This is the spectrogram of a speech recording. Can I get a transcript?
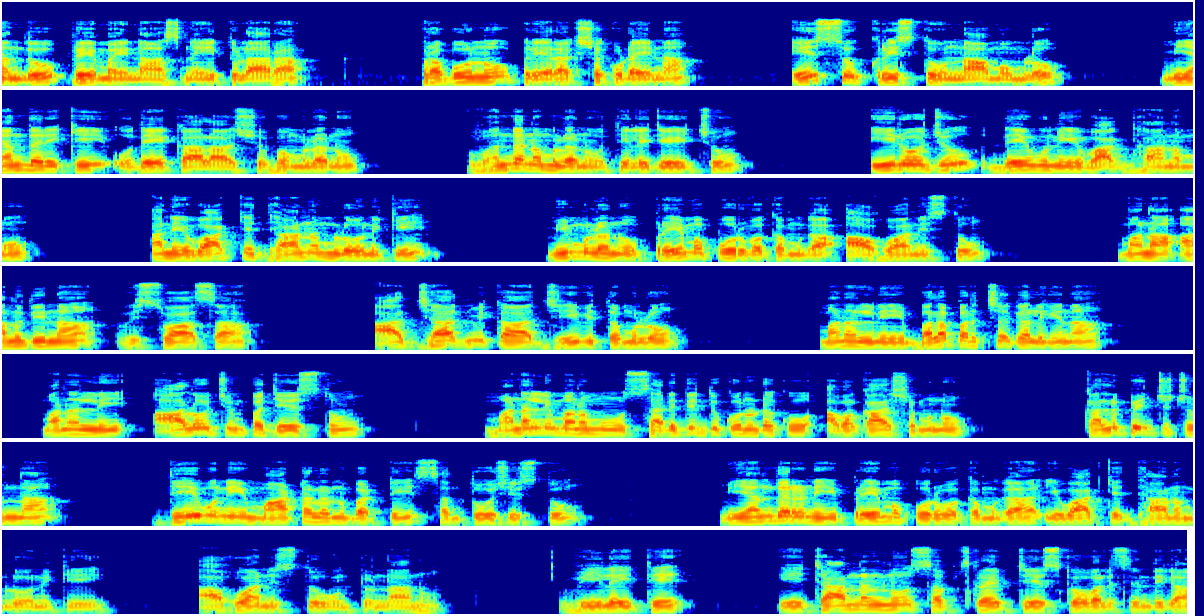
ప్రభునందు ప్రేమైన స్నేహితులారా ప్రభును ప్రియరక్షకుడైన యేసుక్రీస్తు నామంలో మీ అందరికీ ఉదయకాల శుభములను వందనములను తెలియజేయచ్చు ఈరోజు దేవుని వాగ్దానము అనే వాక్య ధ్యానంలోనికి మిమ్ములను ప్రేమపూర్వకంగా ఆహ్వానిస్తూ మన అనుదిన విశ్వాస ఆధ్యాత్మిక జీవితములో మనల్ని బలపరచగలిగిన మనల్ని ఆలోచింపజేస్తూ మనల్ని మనము సరిదిద్దుకొనుటకు అవకాశమును కల్పించుచున్న దేవుని మాటలను బట్టి సంతోషిస్తూ మీ అందరినీ ప్రేమపూర్వకంగా ఈ వాక్య ధ్యానంలోనికి ఆహ్వానిస్తూ ఉంటున్నాను. వీలైతే ఈ ఛానల్ను సబ్స్క్రైబ్ చేసుకోవలసిందిగా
